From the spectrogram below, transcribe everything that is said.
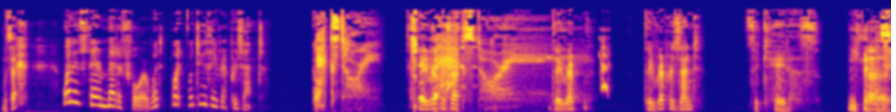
what's that? What is their metaphor? What what what do they represent? Backstory. They represent. Story. They rep. They represent cicadas. Yes.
